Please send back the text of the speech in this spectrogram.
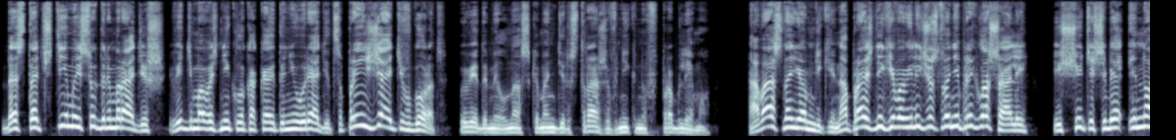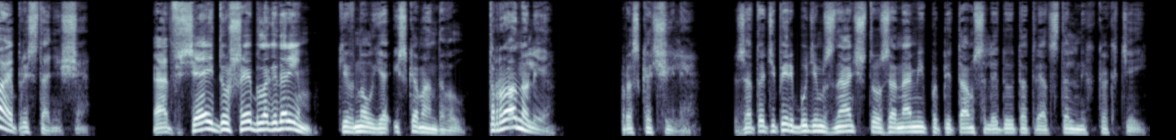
«Досточтимый сударь Мрадиш, видимо, возникла какая-то неурядица. Проезжайте в город», — уведомил нас командир стражи, вникнув в проблему. А вас, наемники, на праздник Его Величества не приглашали. Ищите себе иное пристанище». «От всей души благодарим», — кивнул я и скомандовал. «Тронули?» Проскочили. Зато теперь будем знать, что за нами по пятам следует отряд стальных когтей.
